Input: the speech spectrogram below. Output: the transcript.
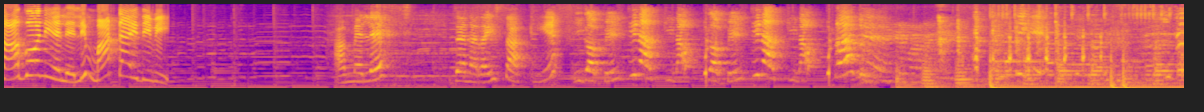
ಸಾಗೋನಿ ಎಲೆಯಲ್ಲಿ ಮಾಡ್ತಾ ಇದೀವಿ ಆಮೇಲೆ ಇದನ್ನ ರೈಸ್ ಹಾಕಿ ಈಗ ಬೆಳ್ತಿನ ಅಕ್ಕಿನ ಈಗ ಬೆಳ್ತಿನ ಅಕ್ಕಿನ ಹಾಗೆ.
